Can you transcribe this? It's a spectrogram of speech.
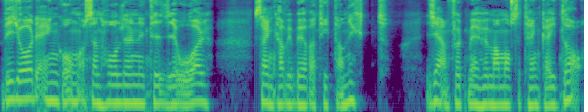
Vi gör det en gång och sen håller den i tio år. Sen kan vi behöva titta nytt jämfört med hur man måste tänka idag.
